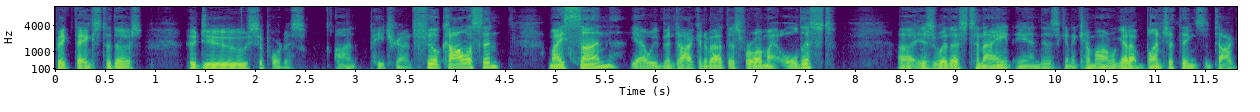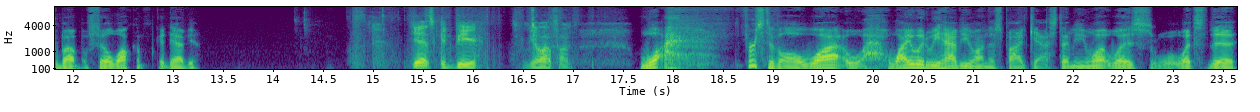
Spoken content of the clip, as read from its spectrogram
big thanks to those who do support us on Patreon. Phil Collison, my son. Yeah, we've been talking about this for a while. My oldest uh, is with us tonight and is going to come on. We got a bunch of things to talk about, but Phil, welcome. Good to have you. Yeah, it's good to be here. It's gonna be a lot of fun. What? First of all, why why would we have you on this podcast? I mean, what was what's the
